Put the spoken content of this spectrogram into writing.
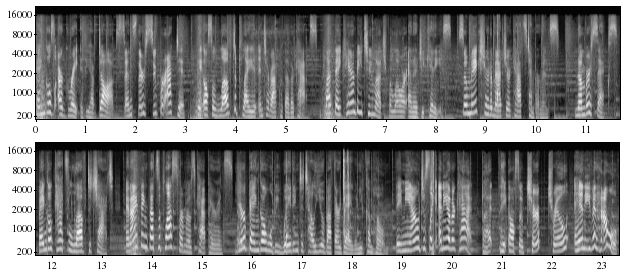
Bengals are great if you have dogs, since they're super active. They also love to play and interact with other cats. But they can be too much for lower energy kitties, so make sure to match your cat's temperaments. Number 6. Bengal cats love to chat, and I think that's a plus for most cat parents. Your Bengal will be waiting to tell you about their day when you come home. They meow just like any other cat, but they also chirp, trill, and even howl.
